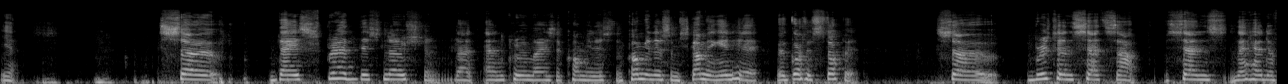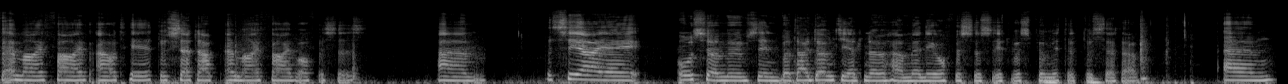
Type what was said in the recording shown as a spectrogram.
Yes. Mm-hmm. So they spread this notion that Nkrumah is a communist and communism's coming in here. We've got to stop it. So Britain sets up, sends the head of MI5 out here to set up MI5 offices. Um, the CIA also moves in, but I don't yet know how many officers it was permitted to set up. Um,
